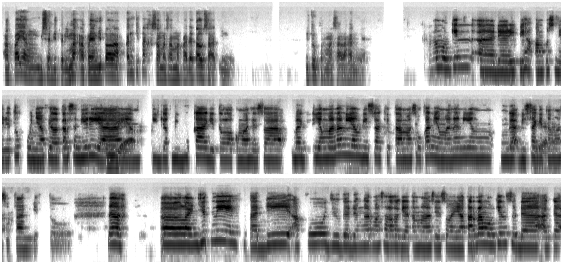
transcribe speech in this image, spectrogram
apa yang bisa diterima, apa yang ditolak. Kan kita sama-sama kada tahu saat ini. Itu permasalahannya. Karena mungkin uh, dari pihak kampus sendiri tuh punya filter sendiri ya, iya. yang tidak dibuka gitu loh ke mahasiswa. Bag yang mana nih yang bisa kita masukkan, yang mana nih yang nggak bisa iya. kita masukkan gitu. Nah, uh, lanjut nih. Tadi aku juga dengar masalah kegiatan mahasiswa ya, karena mungkin sudah agak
